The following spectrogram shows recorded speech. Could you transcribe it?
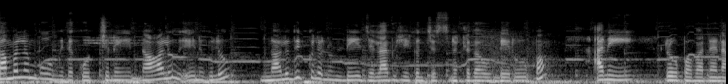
కమలం పువ్వు మీద కూర్చుని నాలుగు ఏనుగులు నలుదిక్కుల నుండి జలాభిషేకం చేస్తున్నట్లుగా ఉండే రూపం అని రూపవర్ణన.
